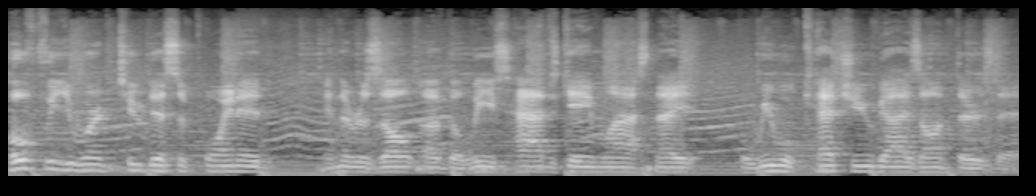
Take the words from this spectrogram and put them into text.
Hopefully, you weren't too disappointed in the result of the Leafs Habs game last night, but we will catch you guys on Thursday.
